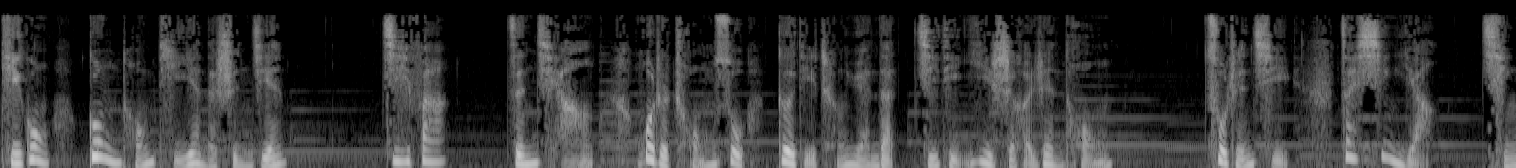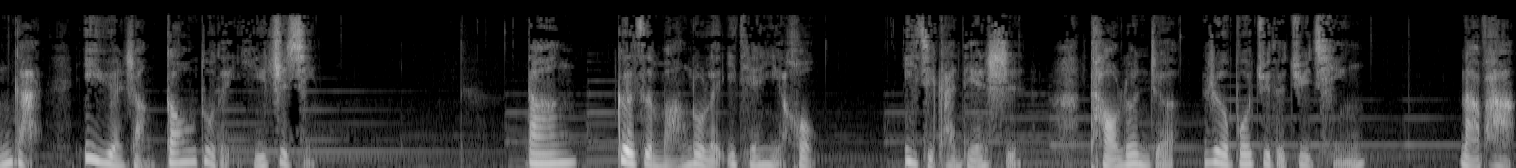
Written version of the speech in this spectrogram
提供共同体验的瞬间，激发、增强或者重塑个体成员的集体意识和认同，促成其在信仰、情感、意愿上高度的一致性。当各自忙碌了一天以后，一起看电视，讨论着热播剧的剧情，哪怕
